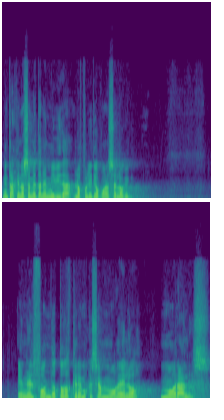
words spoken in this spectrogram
mientras que no se metan en mi vida, los políticos pueden hacer lo que... En el fondo todos queremos que sean modelos morales.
